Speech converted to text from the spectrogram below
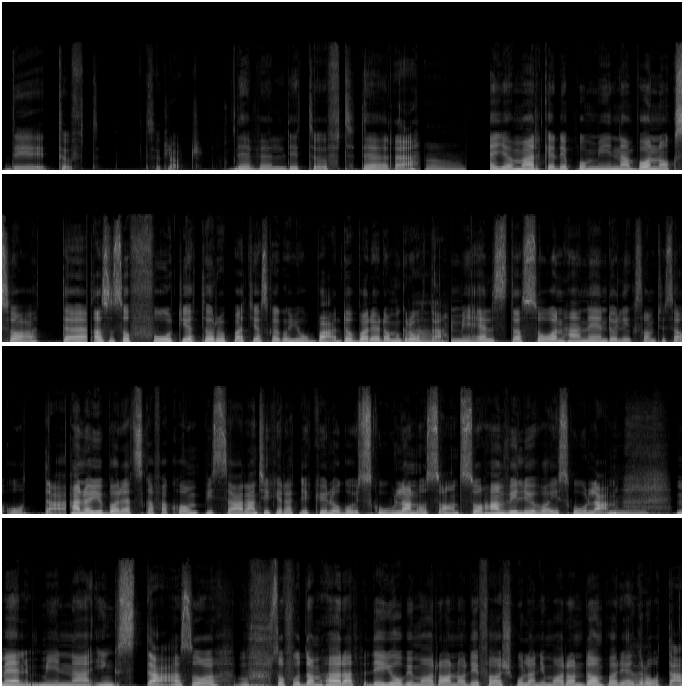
det är tufft såklart. det är väldigt tufft. Det är det. Ja. Jag märker det på mina barn också att eh, alltså så fort jag tar upp att jag ska gå och jobba, då börjar de gråta. Min äldsta son, han är ändå liksom till så här åtta. Han har ju börjat skaffa kompisar, han tycker att det är kul att gå i skolan och sånt, så han vill ju vara i skolan. Mm. Men mina yngsta, alltså uff, så fort de hör att det är jobb imorgon och det är förskolan imorgon, de börjar Ja. gråta.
